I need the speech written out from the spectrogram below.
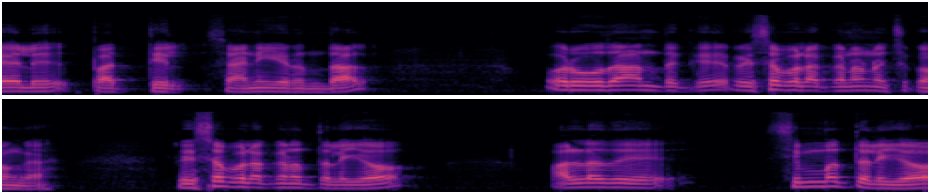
ஏழு பத்தில் சனி இருந்தால் ஒரு உதாரணத்துக்கு ரிஷப லக்கணம்னு வச்சுக்கோங்க. ரிஷப லக்கணத்துலேயோ அல்லது சிம்மத்திலேயோ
